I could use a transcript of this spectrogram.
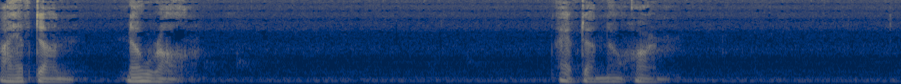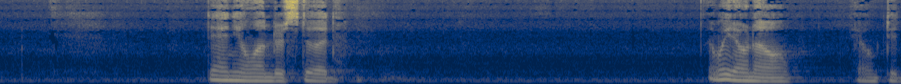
I have done no wrong. I have done no harm. Daniel understood. And we don't know, you know did,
